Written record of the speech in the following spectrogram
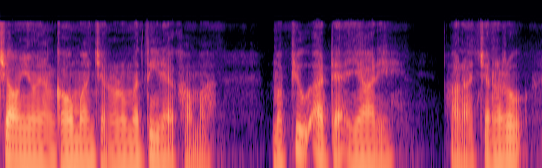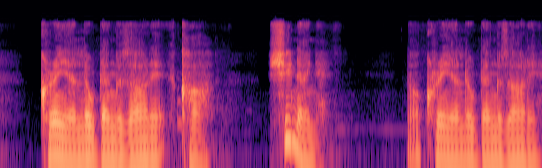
ကြောက်ရွံ့ရန်ခေါင်းမှကျွန်တော်တို့မသိတဲ့အခါမှာမပြုတ်အပ်တဲ့အရာတွေဟာလားကျွန်တော်တို့ခရိယန်လောက်တန်းကစားတဲ့အခါရှိနိုင်တယ်နော်ခရိယန်လောက်တန်းကစားတယ်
